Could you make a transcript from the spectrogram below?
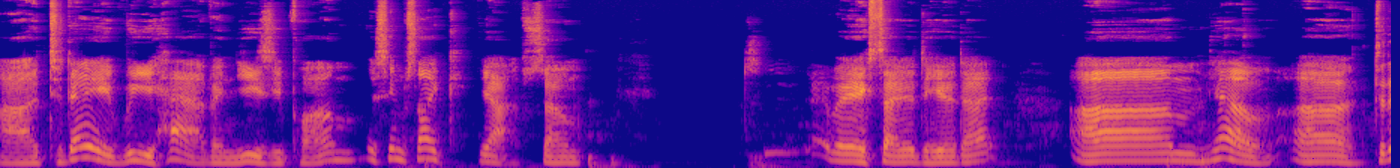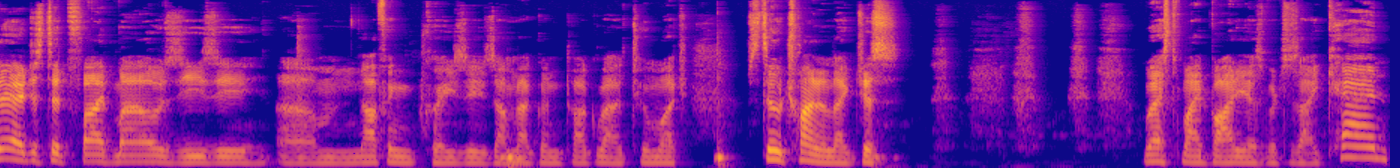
Uh, today we have an easy poem, it seems like. Yeah, so very excited to hear that. Um, yeah, uh, today I just did five miles easy. Um, nothing crazy, so I'm not going to talk about it too much. Still trying to like just rest my body as much as I can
